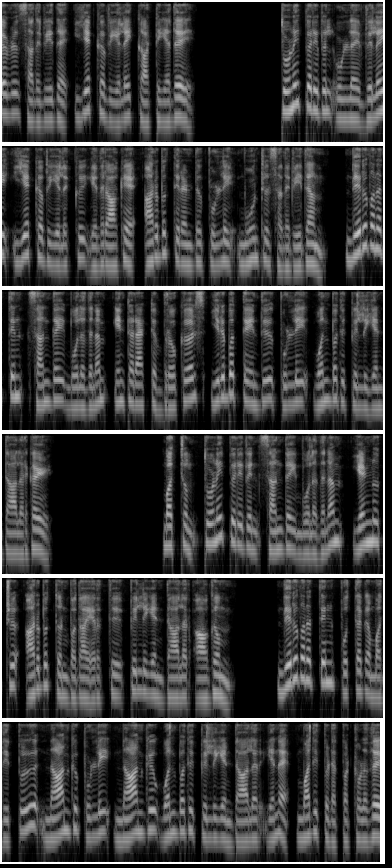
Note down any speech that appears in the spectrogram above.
ஏழு சதவீத இயக்கவியலை காட்டியது. துணைப்பிரிவில் உள்ள விலை இயக்கவியலுக்கு எதிராக அறுபத்திரண்டு புள்ளி மூன்று சதவீதம். நிறுவனத்தின் சந்தை மூலதனம் இன்டராக்டிவ் புரோக்கர்ஸ் இருபத்தைந்து புள்ளி ஒன்பது பில்லியன் டாலர்கள். மற்றும் துணைப்பிரிவின் சந்தை மூலதனம் எண்ணூற்று அறுபத்தொன்பதாயிரத்து பில்லியன் டாலர் ஆகும். நிறுவனத்தின் புத்தக மதிப்பு நான்கு புள்ளி நான்கு ஒன்பது பில்லியன் டாலர் என மதிப்பிடப்பட்டுள்ளது.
